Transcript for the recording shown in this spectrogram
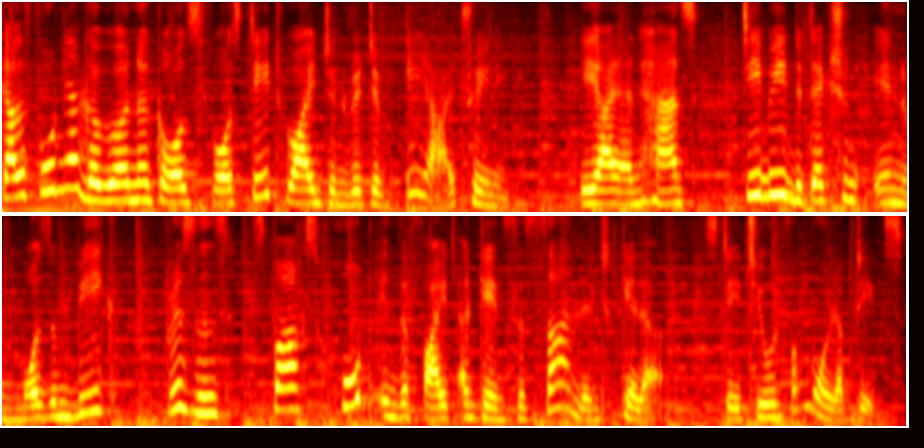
California governor calls for statewide generative AI training. AI enhanced TB detection in Mozambique prisons sparks hope in the fight against the silent killer. Stay tuned for more updates.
